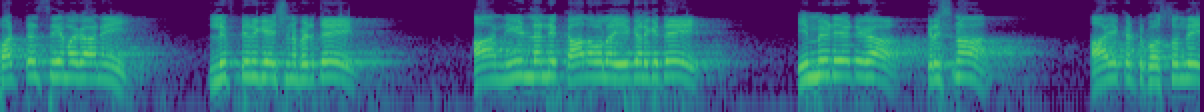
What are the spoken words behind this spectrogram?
పట్టసీమ కానీ లిఫ్ట్ ఇరిగేషన్ పెడితే ఆ నీళ్ళన్నీ కాలువలో వేయగలిగితే ఇమ్మీడియట్గా కృష్ణ ఆయకట్టుకు వస్తుంది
